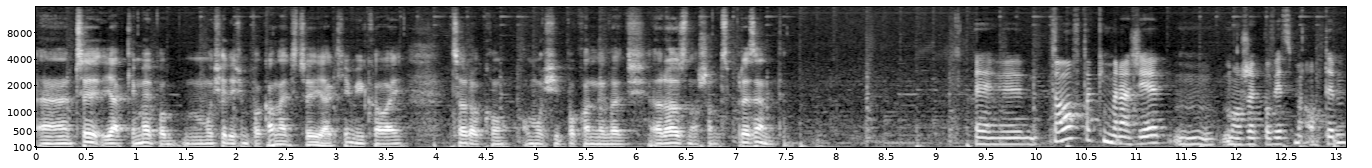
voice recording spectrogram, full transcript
e, czy jakie my po, musieliśmy pokonać, czy jakie Mikołaj co roku musi pokonywać, roznosząc prezenty. To w takim razie mm, może powiedzmy o tym,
